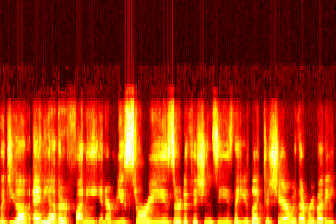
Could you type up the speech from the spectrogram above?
But do you have any other funny interview stories or deficiencies that you'd like to share with everybody?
